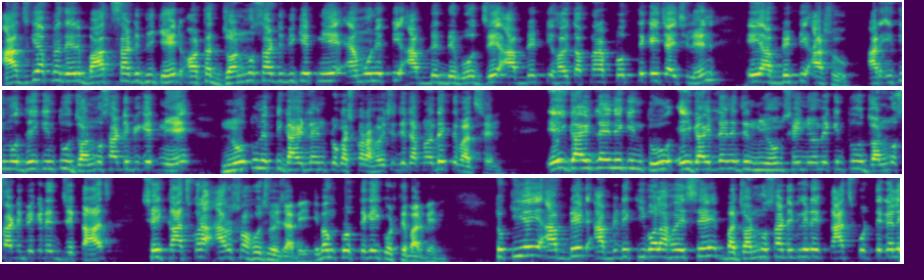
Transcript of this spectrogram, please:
আজকে আপনাদের বার্থ সার্টিফিকেট অর্থাৎ জন্ম সার্টিফিকেট নিয়ে এমন একটি আপডেট দেব, যে আপডেটটি হয়তো আপনারা প্রত্যেকেই চাইছিলেন, এই আপডেটটি আসুক। আর ইতিমধ্যেই কিন্তু জন্ম সার্টিফিকেট নিয়ে নতুন একটি গাইডলাইন প্রকাশ করা হয়েছে, যেটা আপনারা দেখতে পাচ্ছেন। এই গাইডলাইনে কিন্তু, এই গাইডলাইনের যে নিয়ম, সেই নিয়মে কিন্তু জন্ম সার্টিফিকেটের যে কাজ, সেই কাজ করা আরও সহজ হয়ে যাবে এবং প্রত্যেকেই করতে পারবেন। তো কি এই আপডেট আপডেটে কি বলা হয়েছে? বা জন্ম সার্টিফিকেটে কাজ করতে গেলে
